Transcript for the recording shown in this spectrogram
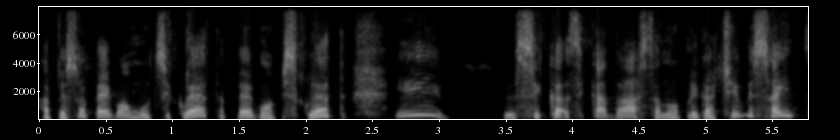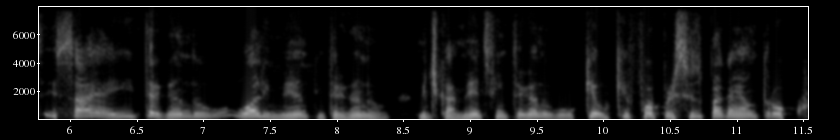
a pessoa pega uma motocicleta, pega uma bicicleta e se, se cadastra no aplicativo e sai, e sai aí entregando o alimento, entregando medicamentos, entregando o que, o que for preciso para ganhar um troco,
